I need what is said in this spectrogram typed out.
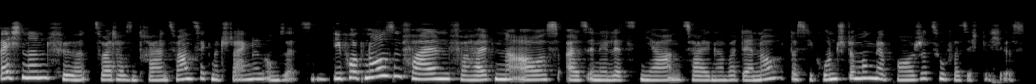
rechnen für 2023 mit steigenden Umsätzen. Die Prognosen fallen verhaltener aus als in den letzten Jahren, zeigen aber dennoch, dass die Grundstimmung der Branche zuversichtlich ist.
